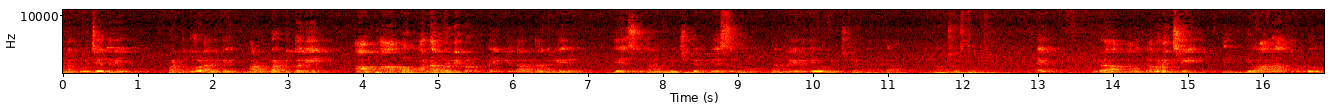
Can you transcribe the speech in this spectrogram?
మన కుడి చేతిని పట్టుకోవడానికే. మనం పట్టుకొని ఆ పాప మనం నుండి మనం పైకి లాగడానికే యేసు తనను విడిచిపెట్టి యేసును తండ్రి అయిన దేవుడు విడిచిపెట్టినట్లుగా మనం చూస్తుంది ఇక్కడ అది గమనించి దివారాత్రులు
